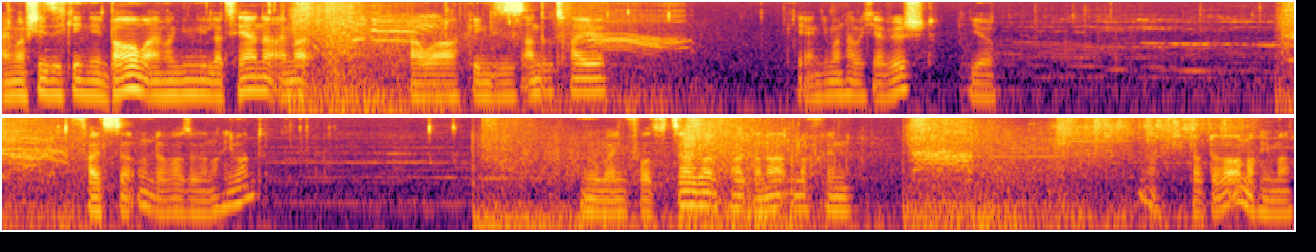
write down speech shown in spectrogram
Einmal schieße ich gegen den Baum, einmal gegen die Laterne, einmal... Aua, gegen dieses andere Teil. Okay, irgendjemand habe ich erwischt. Hier. Falls da... Oh, da war sogar noch jemand. Nur bei Vorsichtshalber ein paar Granaten noch hin. Ja, ich glaube, da war auch noch jemand.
